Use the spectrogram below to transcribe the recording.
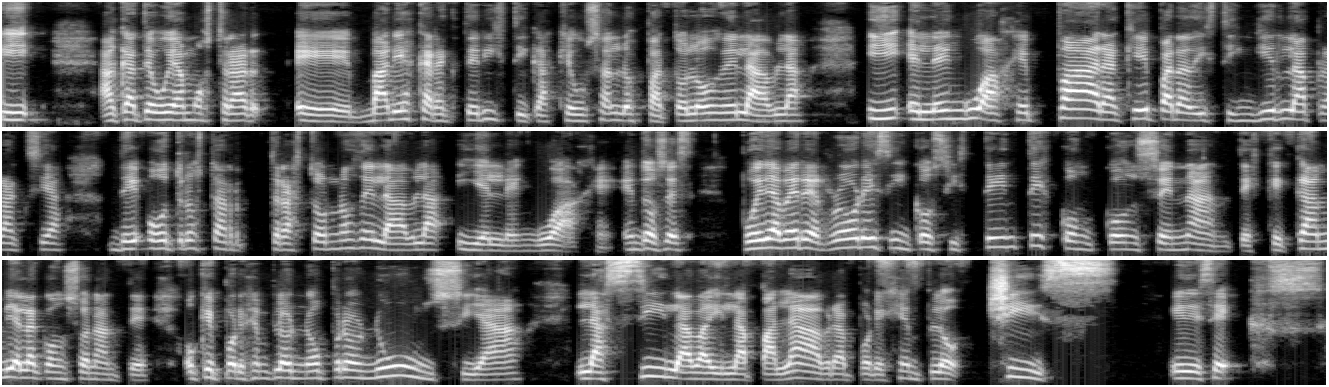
Y acá te voy a mostrar eh, varias características que usan los patólogos del habla y el lenguaje para qué, para distinguir la praxia de otros trastornos del habla y el lenguaje. Entonces, puede haber errores inconsistentes con consonantes, que cambia la consonante, o que, por ejemplo, no pronuncia la sílaba y la palabra, por ejemplo, cheese, y dice x,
